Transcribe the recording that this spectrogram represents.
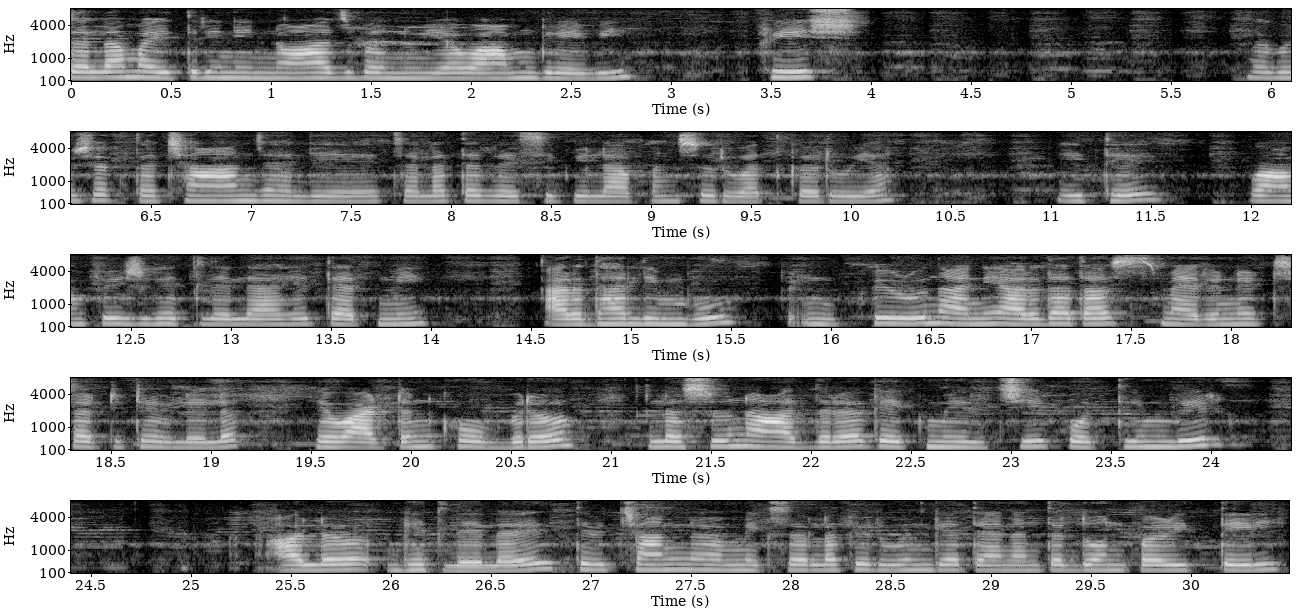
चला मैत्रिणींनो आज बनवूया वाम ग्रेव्ही. फिश. बघू शकता छान झाली आहे. चला तर रेसिपीला आपण सुरुवात करूया. इथे वाम फिश घेतलेले आहे. त्यात मी अर्धा लिंबू पिळून आणि अर्धा तास मॅरिनेटसाठी ठेवलेलं हे वाटण खोबरं लसूण अद्रक एक मिरची कोथिंबीर आलं घेतलेलं आहे. ते छान मिक्सरला फिरवून घ्या. त्यानंतर दोन पळी तेल.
